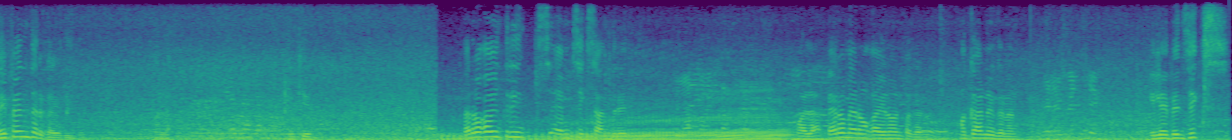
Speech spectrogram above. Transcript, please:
May fender kayo dito? Wala. Thank you. Pero kayong Trinx M600? Wala. Pero meron kayo noon pag ano. Magkano yung ganun? 11.6?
